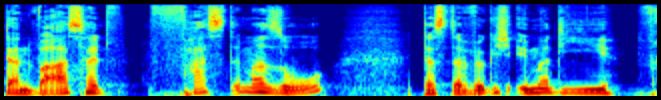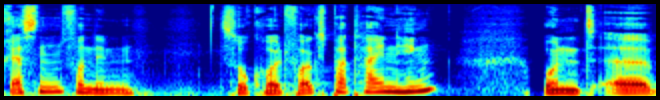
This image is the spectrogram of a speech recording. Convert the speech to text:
dann war es halt fast immer so, dass da wirklich immer die Fressen von den so-called Volksparteien hingen und äh,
